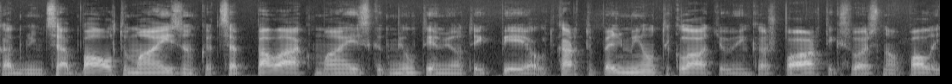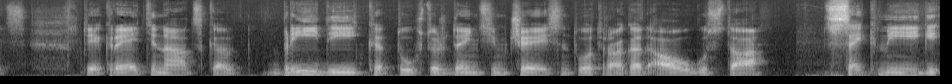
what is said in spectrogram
kad viņi cep baltu maizi un kad cep pelēku maizi, kad miltiem jau tiek pieaugt kartupeļu milti klāt, jo vienkārši pārtiks vairs nav palicis. Tiek rēķināts, ka brīdī, kad 1942. gada augustā sekmīgi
